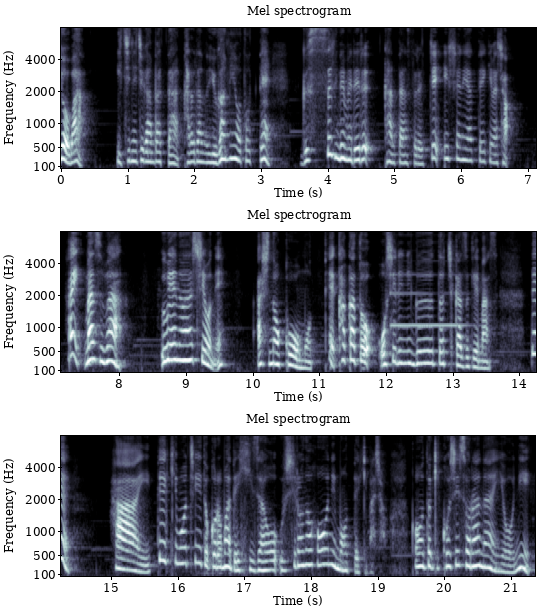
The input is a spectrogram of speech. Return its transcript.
今日は一日頑張った体の歪みをとってぐっすり眠れる簡単ストレッチ一緒にやっていきましょう。はいまずは上の足をね足の甲を持ってかかとお尻にぐーっと近づけます。で吐いて気持ちいいところまで膝を後ろの方に持っていきましょう。この時腰反らないように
